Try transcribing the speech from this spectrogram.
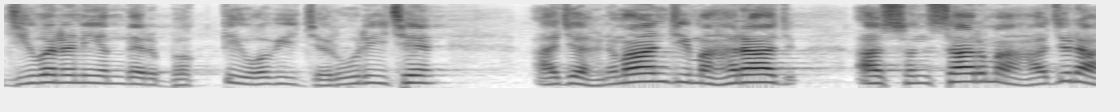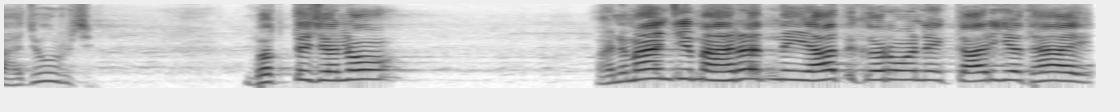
જીવનની અંદર ભક્તિ હોવી જરૂરી છે. આજે હનુમાનજી મહારાજ આ સંસારમાં હાજરા હજુર છે. ભક્તજનો, હનુમાનજી મહારાજને યાદ કરો અને કાર્ય થાય.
